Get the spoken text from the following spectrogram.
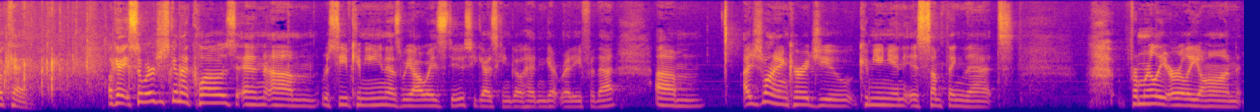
Okay. Okay, so we're just going to close and um, receive communion as we always do, so you guys can go ahead and get ready for that. Um, I just want to encourage you communion is something that from really early on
